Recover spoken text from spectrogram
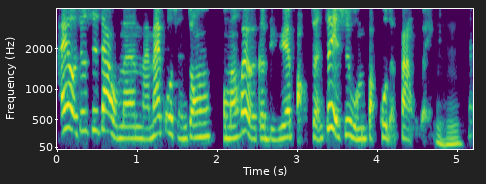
还有就是在我们买卖过程中，我们会有一个履约保证，这也是我们保护的范围。嗯那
